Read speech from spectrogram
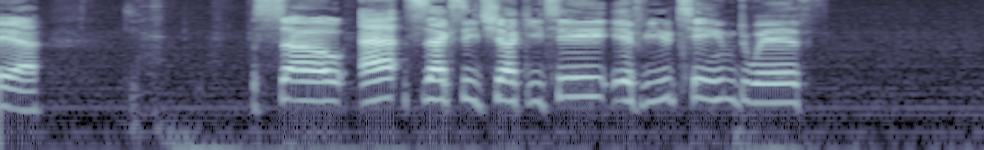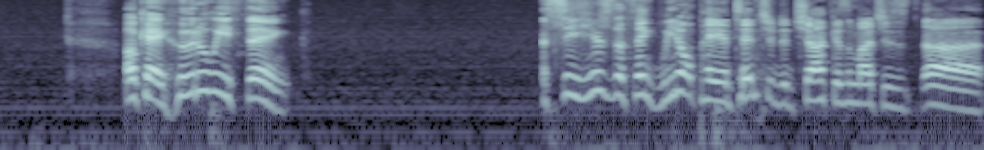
yeah, yeah. So at sexy Chucky T, if you teamed with, okay, who do we think? See, here's the thing: we don't pay attention to Chuck as much as uh,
